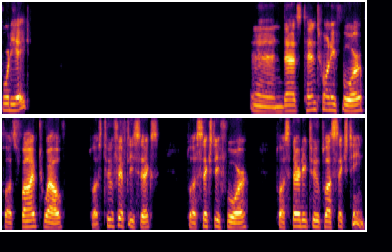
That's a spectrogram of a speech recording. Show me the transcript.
48. And that's 1024 plus 512 plus 256 plus 64 plus 32 plus 16.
